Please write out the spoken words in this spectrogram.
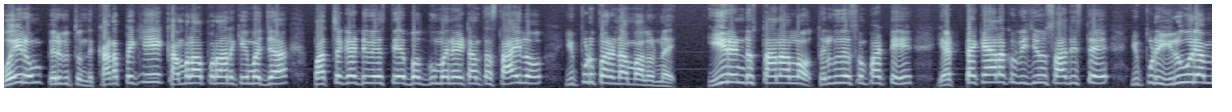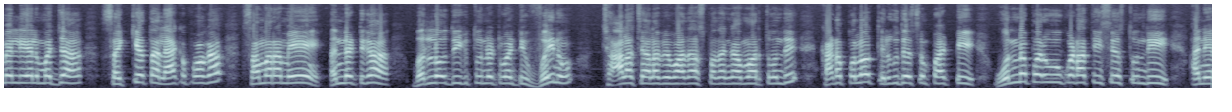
వైరం పెరుగుతుంది. కడపకి కమలాపురానికి మధ్య పచ్చగడ్డి వేస్తే బొగ్గుమనేటంత స్థాయిలో ఇప్పుడు పరిణామాలు ఉన్నాయి ఈ రెండు స్థానాల్లో తెలుగుదేశం పార్టీ ఎట్టకేలకు విజయం సాధిస్తే ఇప్పుడు ఇరువురు ఎమ్మెల్యేల మధ్య సఖ్యత లేకపోగా సమరమే అన్నట్టుగా బరిలో దిగుతున్నటువంటి వైను చాలా చాలా వివాదాస్పదంగా మారుతుంది. కడపలో తెలుగుదేశం పార్టీ ఉన్న పరువు కూడా తీసేస్తుంది అనే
